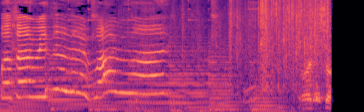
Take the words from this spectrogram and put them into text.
また見てねバイバイ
